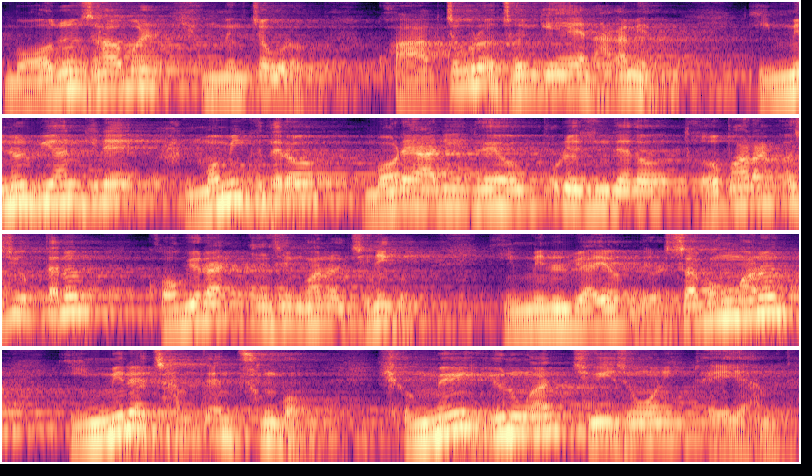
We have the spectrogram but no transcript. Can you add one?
모든 사업을 혁명적으로 과학적으로 전개해 나가며 인민을 위한 길에 한 몸이 그대로 모래알이 되어 뿌려진데도 더 바랄 것이 없다는 고결한 인생관을 지니고 인민을 위하여 멸사복무하는 인민의 참된 충복, 혁명의 유능한 지휘성원이 되어야 합니다.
